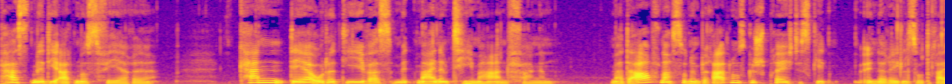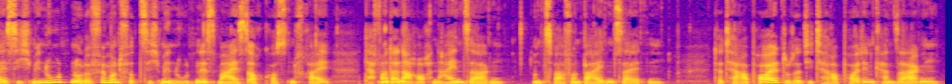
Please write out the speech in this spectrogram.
Passt mir die Atmosphäre? Kann der oder die was mit meinem Thema anfangen? Man darf nach so einem Beratungsgespräch, das geht in der Regel so 30 Minuten oder 45 Minuten, ist meist auch kostenfrei, darf man danach auch Nein sagen. Und zwar von beiden Seiten. Der Therapeut oder die Therapeutin kann sagen,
